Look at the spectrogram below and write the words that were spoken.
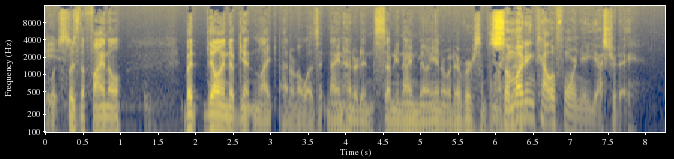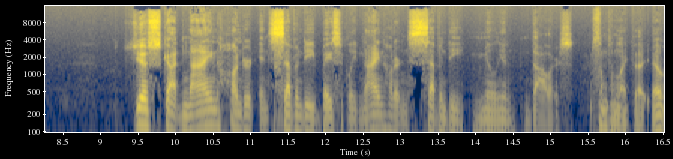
Jeez. was the final, but they'll end up getting like I don't know, was it 979 million or whatever, something like Somebody that. in California yesterday just got 970, basically 970 million dollars. something like that. Yep.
